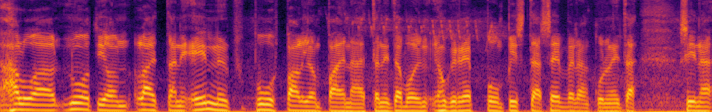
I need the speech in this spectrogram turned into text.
haluaa nuotion laittaa, niin ei nyt puus paljon painaa, että niitä voi jonkin reppuun pistää sen verran, kun niitä siinä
